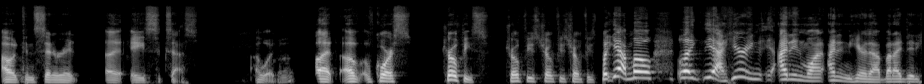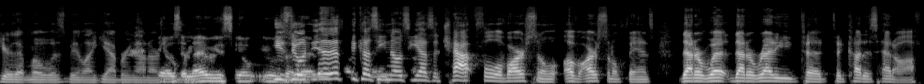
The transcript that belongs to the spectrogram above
I would consider it a, a success. I would. Okay. But of, of course, trophies, trophies, trophies, trophies. But yeah, Mo, like, yeah, hearing, I didn't want, I didn't hear that, but I did hear that Mo was being like, yeah, bring on Yeah, it Arsenal. was hilarious. Yo. It was He's doing yeah. That's because he knows he has a chat full of Arsenal of Arsenal fans that are we- that are ready to to cut his head off,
